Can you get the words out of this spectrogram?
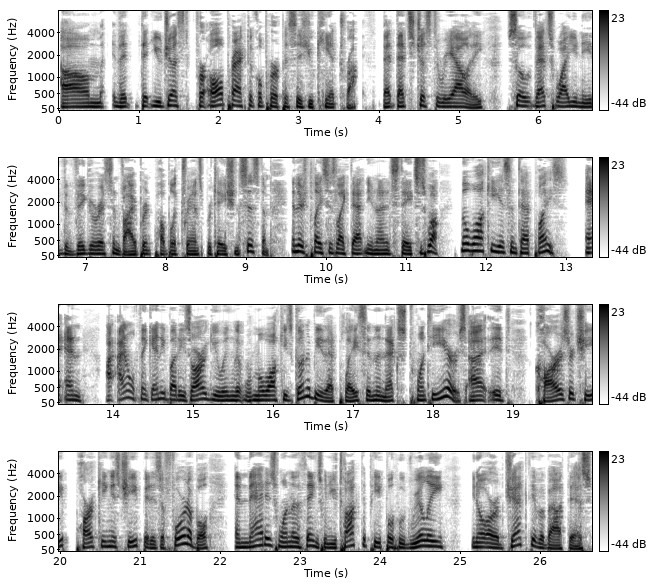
um, that that you just for all practical purposes you can't drive. That that's just the reality. So that's why you need the vigorous and vibrant public transportation system. And there's places like that in the United States as well. Milwaukee isn't that place. And, I, don't think anybody's arguing that Milwaukee's going to be that place in the next 20 years. Uh, it, cars are cheap, parking is cheap, it is affordable, and that is one of the things when you talk to people who really, you know, are objective about this.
